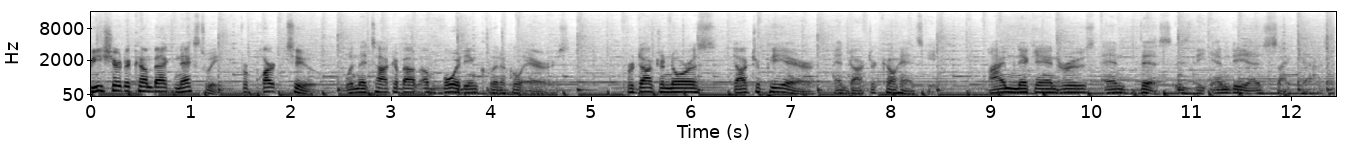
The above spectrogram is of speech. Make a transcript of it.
Be sure to come back next week for part two when they talk about avoiding clinical errors. For Dr. Norris, Dr. Pierre, and Dr. Kohanski. I'm Nick Andrews, and this is the MD Edge Psychcast.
